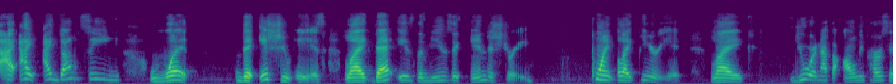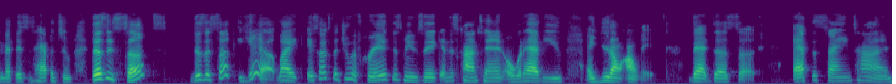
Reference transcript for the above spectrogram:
I, I I don't see what the issue is. Like that is the music industry. Point blank period. Like you are not the only person that this has happened to. Does it suck? Does it suck? Yeah. Like it sucks that you have created this music and this content or what have you and you don't own it. That does suck. At the same time,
